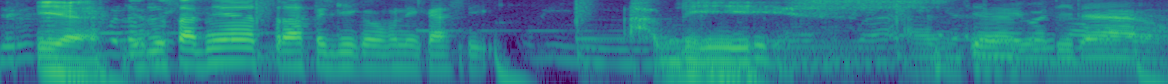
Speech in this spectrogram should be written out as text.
Jurusan Iya. Jurusannya strategi komunikasi. Habis. Anjay, wadidaw.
